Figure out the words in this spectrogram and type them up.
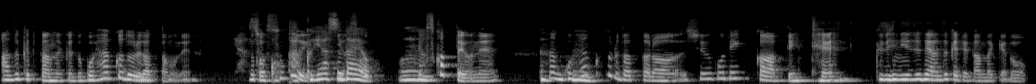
預けてたんだけど、500ドルだったのね。いや、だからそこすごい格安だよ。うん安かったよね。なんか500ドルだったら週5でいっかって言って、9時2時で預けてたんだけど、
